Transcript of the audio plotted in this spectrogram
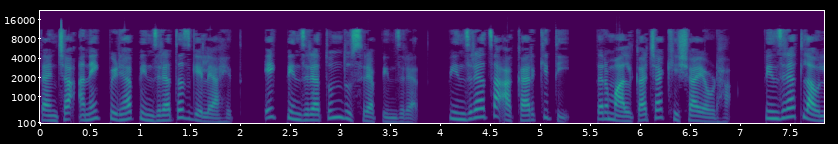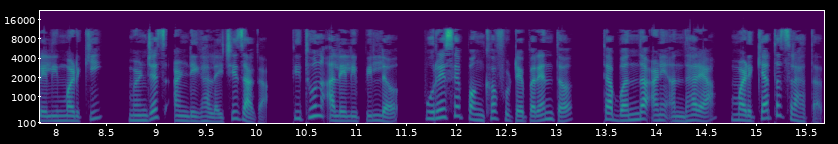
त्यांच्या अनेक पिढ्या पिंजऱ्यातच गेल्या आहेत. एक पिंजऱ्यातून दुसऱ्या पिंजऱ्यात. पिंजऱ्याचा आकार किती? तर मालकाच्या खिशा एवढा. पिंजऱ्यात लावलेली मडकी म्हणजेच अंडी घालायची जागा. तिथून आलेली पिल्लं पुरेसे पंख फुटेपर्यंत त्या बंद आणि अंधाऱ्या मडक्यातच राहतात.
